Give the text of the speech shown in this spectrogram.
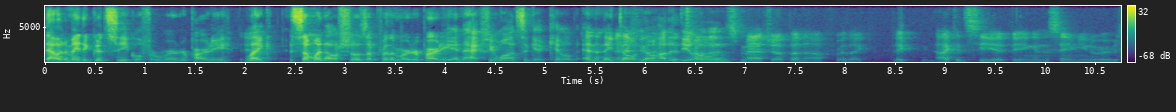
That would have made a good sequel for Murder Party. Like someone else shows up for the murder party and actually wants to get killed, and then they And don't feel know how to the deal with it. tones match up enough where like they, I could see it being in the same universe.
